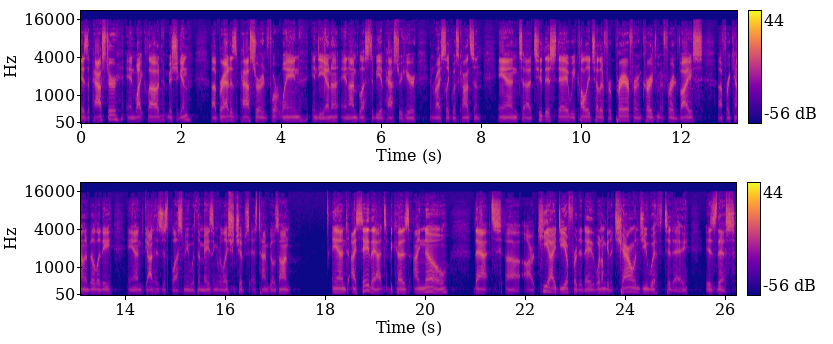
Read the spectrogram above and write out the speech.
is a pastor in White Cloud, Michigan. Uh, Brad is a pastor in Fort Wayne, Indiana, and I'm blessed to be a pastor here in Rice Lake, Wisconsin. And uh, to this day, we call each other for prayer, for encouragement, for advice, uh, for accountability, and God has just blessed me with amazing relationships as time goes on. And I say that because I know that uh, our key idea for today, what I'm going to challenge you with today, is this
